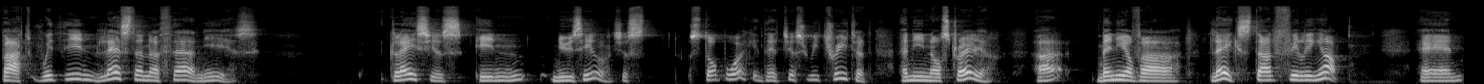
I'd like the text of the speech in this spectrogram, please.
But within less than a thousand years, glaciers in New Zealand just stopped working. They just retreated. And in Australia, uh, many of our lakes start filling up. And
